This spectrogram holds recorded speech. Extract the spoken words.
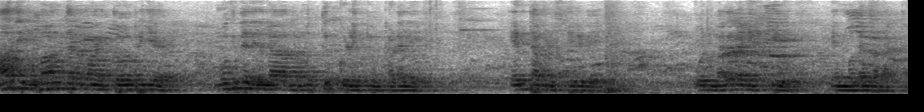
ஆதி முகாந்தரமாய் தோன்றிய முகுதல் இல்லாத முத்துக் குளிக்கும் கடலே என் தமிழ் திருவே உன் மலரடிக்கு என் முதல் வணக்கம்.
